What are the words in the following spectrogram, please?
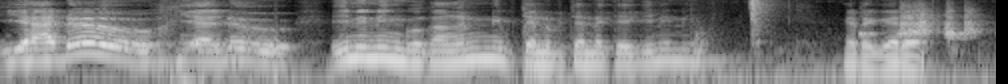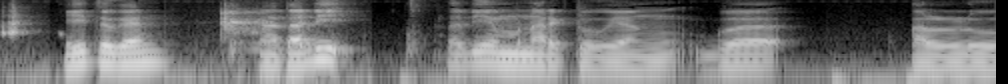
Ya aduh. Ya aduh. Ini nih gue kangen nih bercanda-bercanda kayak gini nih. Gara-gara itu kan. Nah tadi tadi yang menarik tuh yang gue kalau lu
